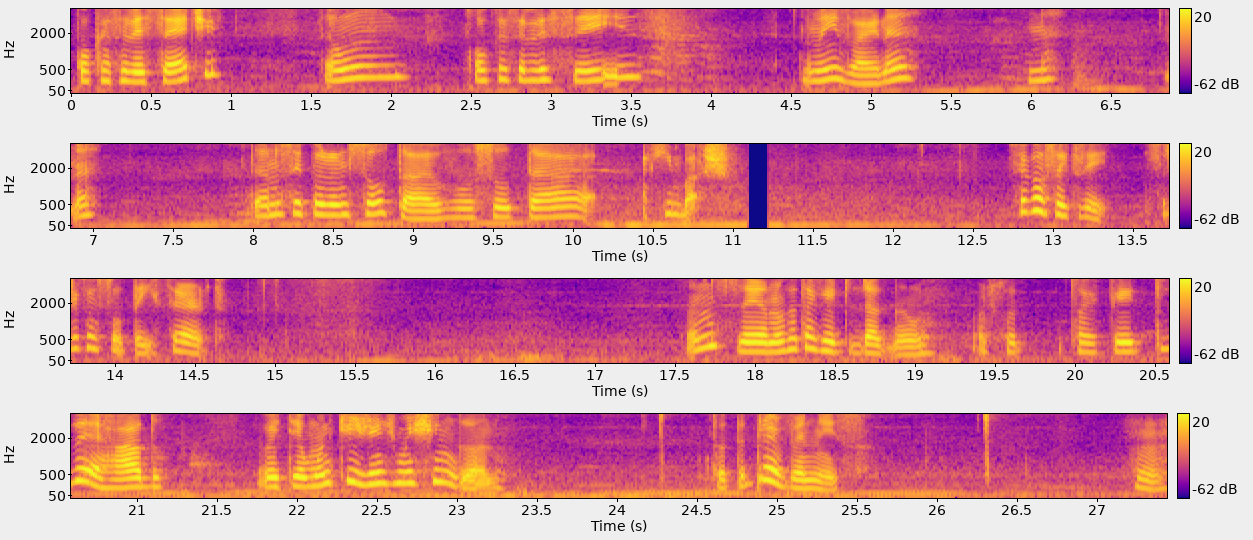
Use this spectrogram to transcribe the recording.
qualquer CV7, então qualquer CV6 também vai, né? Né? Né? Então eu não sei por onde soltar, eu vou soltar aqui embaixo. Será que eu soltei? Será que eu soltei certo? Eu não sei, eu nunca taquei de dragão. Acho que eu taquei tudo errado. Vai ter um monte de gente me xingando. Tô até prevendo isso. Hum.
